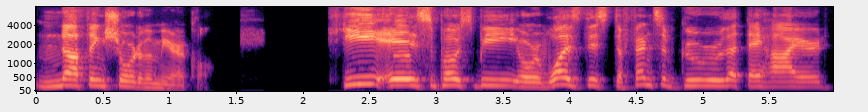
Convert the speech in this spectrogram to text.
Nothing short of a miracle. He is supposed to be or was this defensive guru that they hired.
